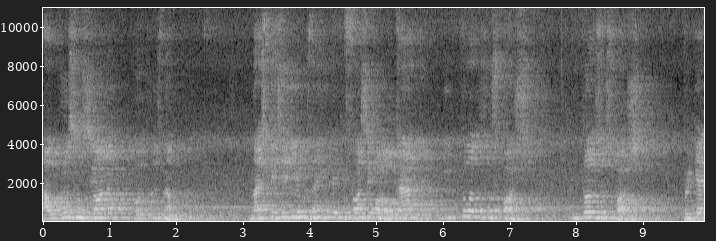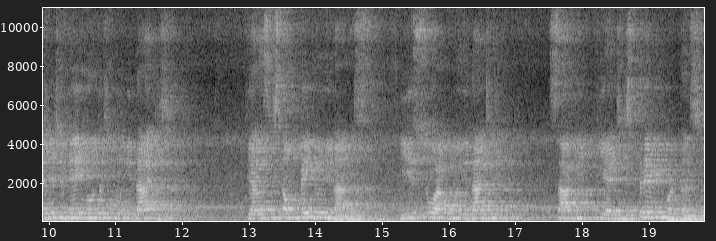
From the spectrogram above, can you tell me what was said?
Alguns funcionam, outros não. Nós pediríamos ainda que fosse colocado em todos os postes, em todos os postes, porque a gente vê em outras comunidades que elas estão bem iluminadas. E isso a comunidade sabe que é de extrema importância.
